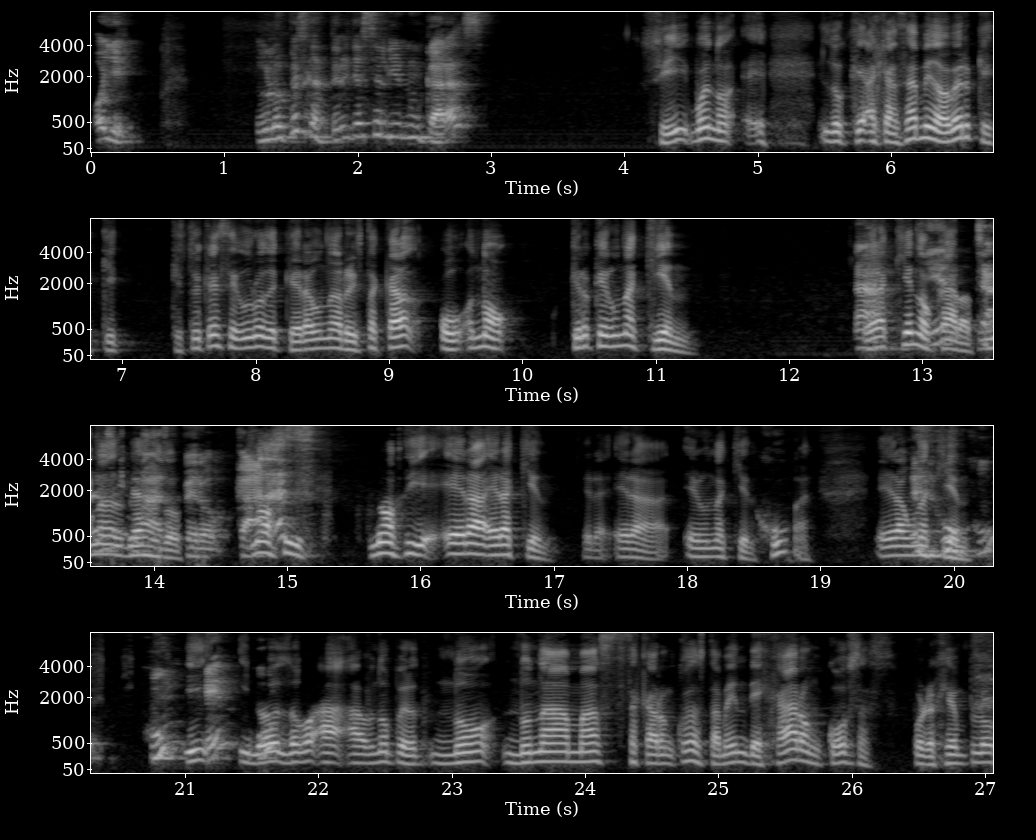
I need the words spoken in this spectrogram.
Oye, ¿López Gatel ya salió en un caras? Sí, bueno, eh, lo que alcancé a medio a ver, que, que, que estoy casi seguro de que era una revista Caras, o no, creo que era una quién. ¿Era quién o Caras? Una de dos. pero No, caras. sí. No, sí, era, era quién. Era, era, era una quien. Who? Era una. ¿Who? Y, ¿Quién? y luego, luego ah, ah, no, pero no, no nada más sacaron cosas, también dejaron cosas. Por ejemplo,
